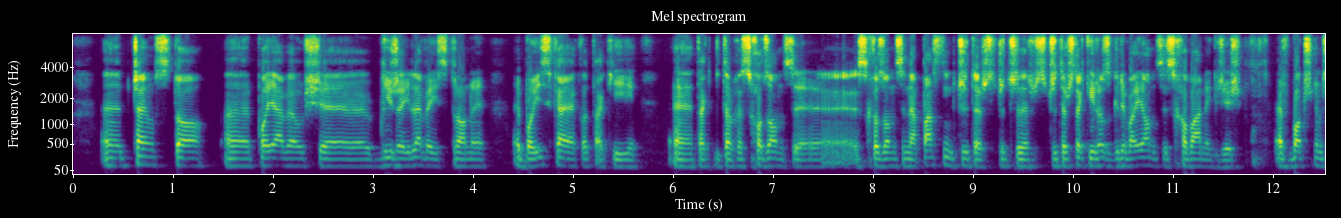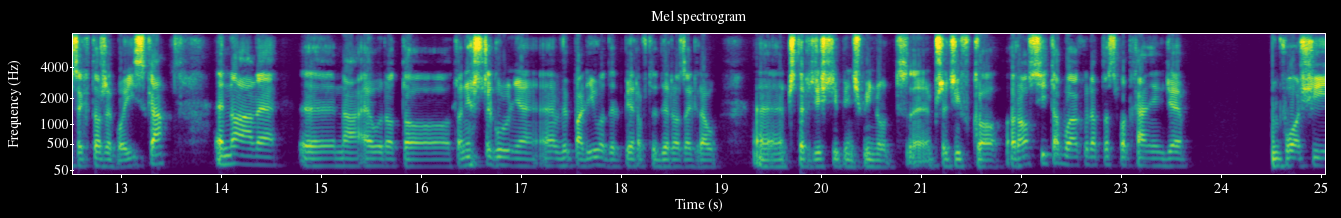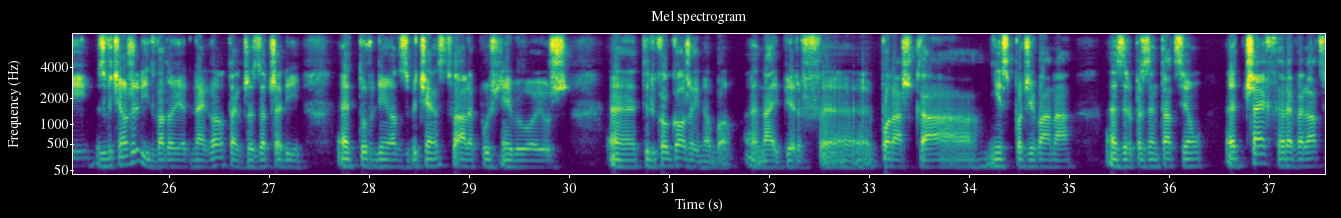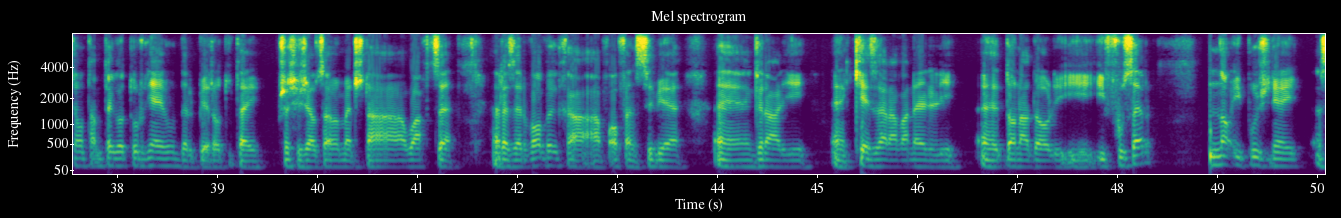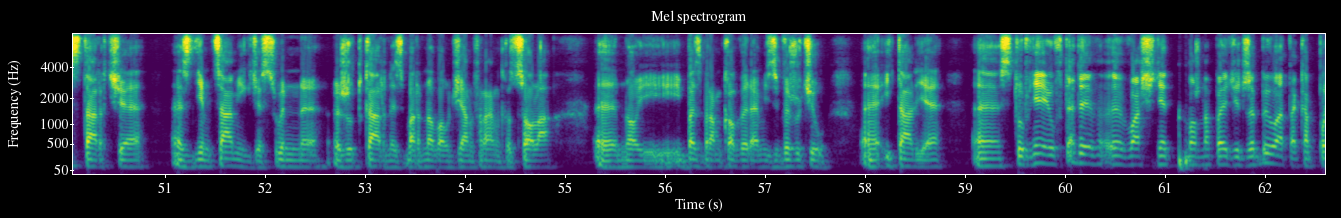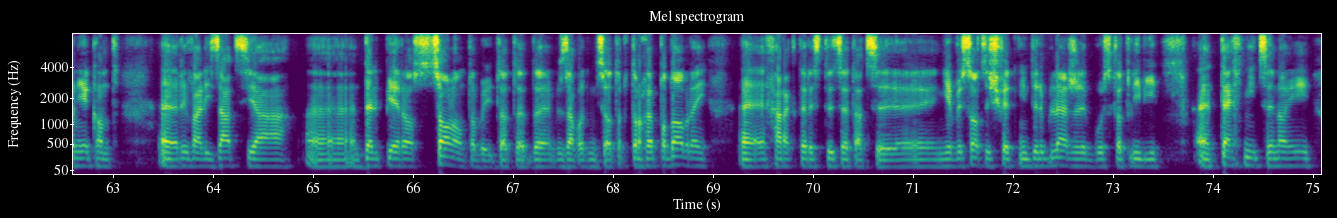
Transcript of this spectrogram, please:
często pojawiał się bliżej lewej strony boiska jako taki E, taki trochę schodzący, schodzący napastnik, czy też, czy, też, czy też taki rozgrywający, schowany gdzieś w bocznym sektorze boiska. No ale e, na euro to, to nieszczególnie wypaliło. Del Piero wtedy rozegrał 45 e, minut przeciwko Rosji. To było akurat to spotkanie, gdzie Włosi zwyciężyli 2 do 1, także zaczęli turniej od zwycięstwa, ale później było już tylko gorzej, no bo najpierw porażka niespodziewana z reprezentacją Czech, rewelacją tamtego turnieju. Del Piero tutaj przesiedział cały mecz na ławce rezerwowych, a, a w ofensywie e, grali e, Chiesa, Ravanelli, e, Donadoli i, i Fuser. No i później starcie z Niemcami, gdzie słynny rzut karny zmarnował Gianfranco Zola, no i bezbramkowy remis wyrzucił Italię E, z turnieju. Wtedy e, właśnie można powiedzieć, że była taka poniekąd e, rywalizacja Del Piero z Solą. To byli to te, zawodnicy o trochę podobnej charakterystyce, tacy niewysocy, świetni dryblerzy, błyskotliwi technicy. No i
